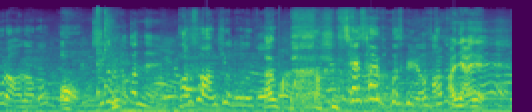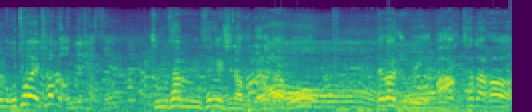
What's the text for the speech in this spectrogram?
공부를 안 하고 어. 지금 똑같네. 방송 안 키고 노는 거? 난 세살 먹으려 아니, 아니. 그럼 오토바이 처음에 언제 탔어? 중3 생일 지나고 면허하고 해가지고 막 타다가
